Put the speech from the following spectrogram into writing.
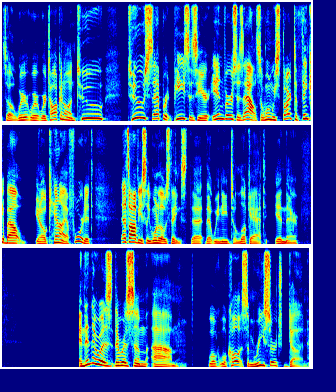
So we're we're we're talking on two two separate pieces here, in versus out. So when we start to think about, you know, can I afford it? That's obviously one of those things that that we need to look at in there. And then there was there was some um we'll we'll call it some research done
